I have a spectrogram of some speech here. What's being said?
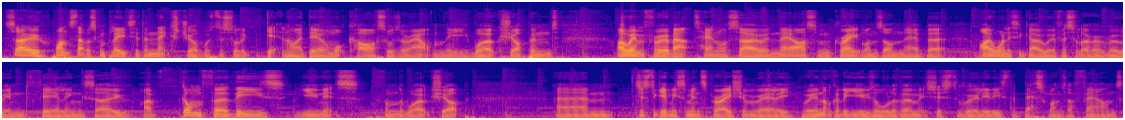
So once that was completed, the next job was to sort of get an idea on what castles are out on the workshop, and I went through about ten or so, and there are some great ones on there, but I wanted to go with a sort of a ruined feeling, so I've gone for these units from the workshop. Um, just to give me some inspiration really. We're not going to use all of them, it's just really these are the best ones I've found.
